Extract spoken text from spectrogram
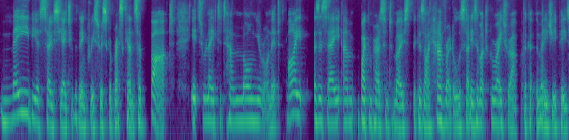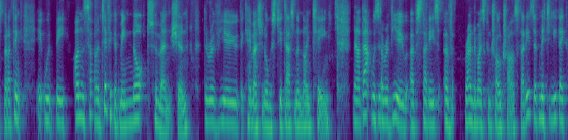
may be associated with increased risk of breast cancer, but it's related to how long you're on it. I, as I say, am by comparison to most, because I have read all the studies, a much greater advocate than many GPs. But I think it would be unscientific of me not to mention the review that came out in August 2019. Now, that was a review of studies of randomized controlled trial studies. Admittedly, they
